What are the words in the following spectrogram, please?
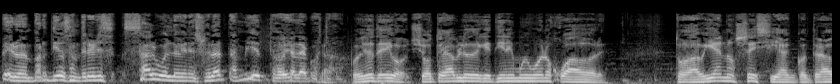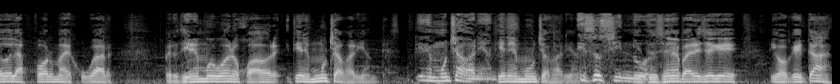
pero en partidos anteriores, salvo el de Venezuela, también todavía le ha costado. Por eso te digo, yo te hablo de que tiene muy buenos jugadores. Todavía no sé si ha encontrado la forma de jugar, pero tiene muy buenos jugadores y tiene muchas variantes. Tiene muchas variantes. Tiene muchas variantes. Eso sin Y duda. entonces me parece que, digo, que está.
